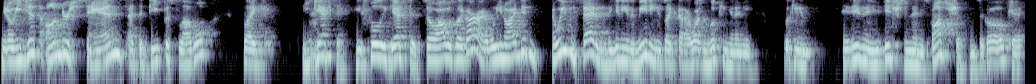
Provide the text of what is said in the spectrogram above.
You know, he just understands at the deepest level, like he gets it. He fully gets it. So I was like, all right, well, you know, I didn't. And we even said at the beginning of the meeting, is like that I wasn't looking at any, looking at any interest in any sponsorship. And he's like, oh, okay.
